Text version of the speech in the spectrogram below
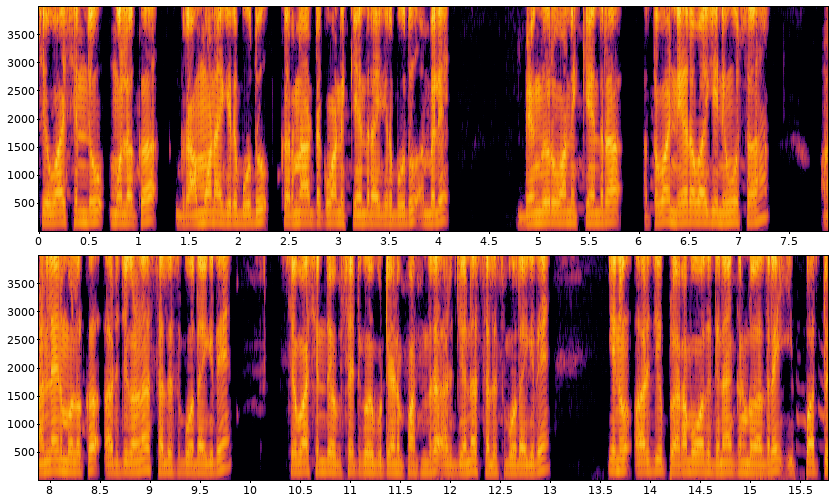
ಸೇವಾ ಸಿಂಧು ಮೂಲಕ ಗ್ರಾಮವನ ಆಗಿರ್ಬೋದು ಕರ್ನಾಟಕವನ ಕೇಂದ್ರ ಆಗಿರ್ಬೋದು, ಆಮೇಲೆ ಬೆಂಗಳೂರು ವಾಣಿ ಕೇಂದ್ರ ಅಥವಾ ನೇರವಾಗಿ ನೀವು ಸಹ ಆನ್ಲೈನ್ ಮೂಲಕ ಅರ್ಜಿಗಳನ್ನ ಸಲ್ಲಿಸಬಹುದಾಗಿದೆ. ಸೇವಾ ಸಿಂಧು ವೆಬ್ಸೈಟ್ಗೆ ಹೋಗ್ಬಿಟ್ಟು ಏನಪ್ಪ ಅಂತಂದರೆ ಅರ್ಜಿಯನ್ನು ಸಲ್ಲಿಸಬಹುದಾಗಿದೆ. ಇನ್ನು ಅರ್ಜಿ ಪ್ರಾರಂಭವಾದ ದಿನಾಂಕ ನೋಡೋದಾದರೆ ಇಪ್ಪತ್ತು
